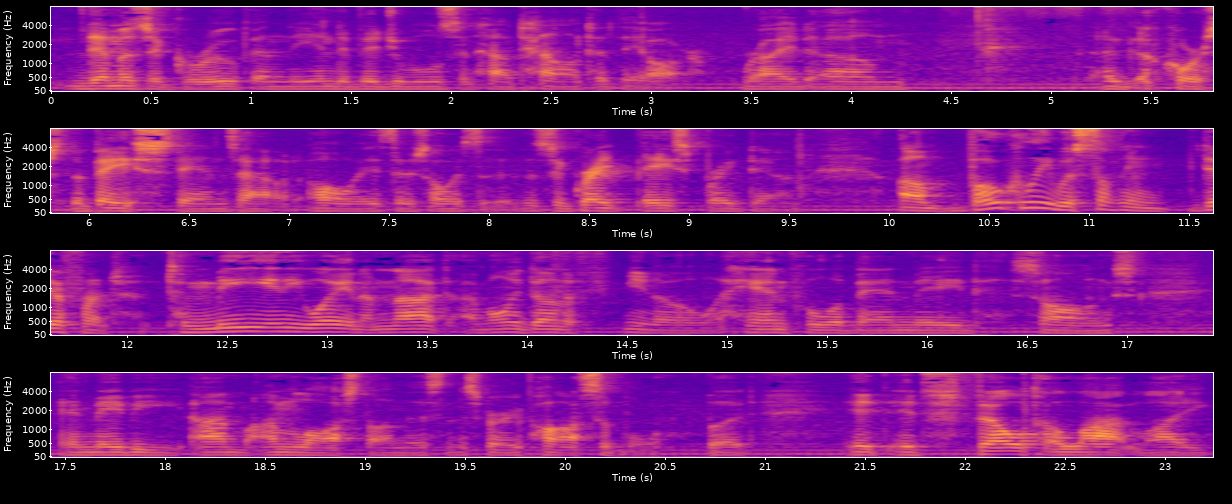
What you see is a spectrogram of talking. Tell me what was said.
them as a group and the individuals and how talented they are. Right. Um, of course, the bass stands out always. There's always a, there's a great bass breakdown. Um, vocally was something different to me anyway, and I'm not. I've only done a you know a handful of Band-Maid songs, and maybe I'm I'm lost on this, and it's very possible. But it it felt a lot like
